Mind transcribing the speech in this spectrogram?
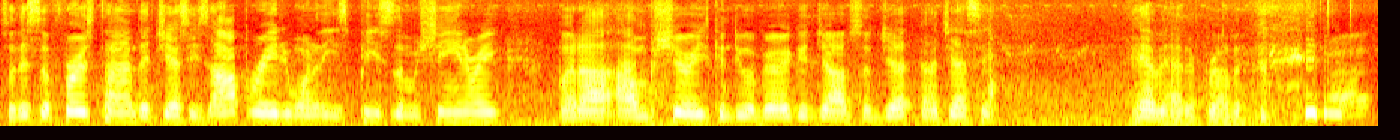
So this is the first time that Jesse's operated one of these pieces of machinery, but uh, I'm sure he can do a very good job. So Je uh, Jesse, have at it, brother.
